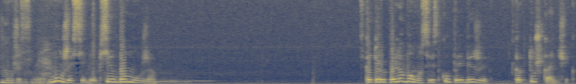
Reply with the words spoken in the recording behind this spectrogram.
мужа себе, мужа себе псевдомужа, который по любому свистку прибежит, как тушканчик.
